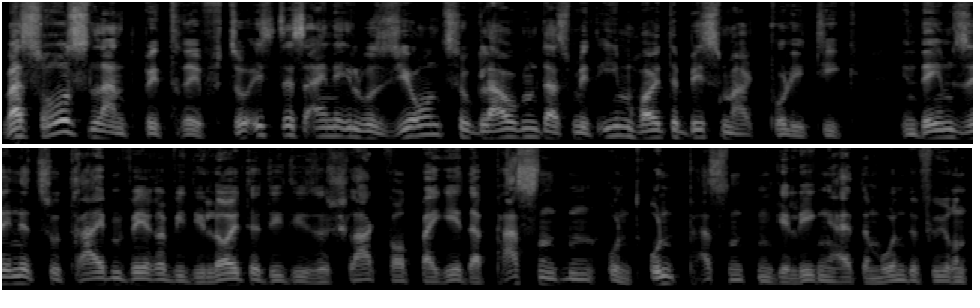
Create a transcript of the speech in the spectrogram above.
Was Russland betrifft, so ist es eine Illusion zu glauben, dass mit ihm heute Bismarck-Politik in dem Sinne zu treiben wäre, wie die Leute, die dieses Schlagwort bei jeder passenden und unpassenden Gelegenheit im Munde führen,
